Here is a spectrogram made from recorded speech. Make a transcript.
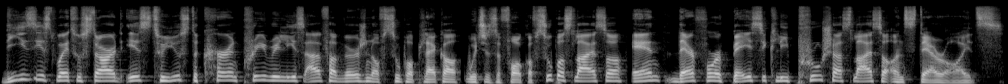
The easiest way to start is to use the current pre-release alpha version of SuperPleccer, which is a fork of SuperSlicer and therefore basically Prusa Slicer on steroids.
